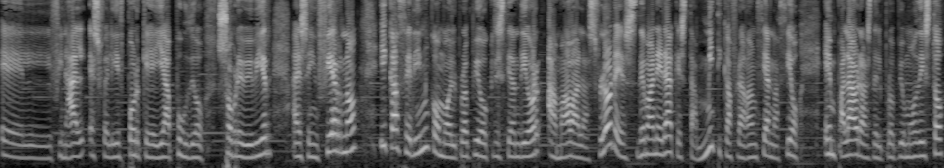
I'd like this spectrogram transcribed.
el final es feliz porque ella pudo sobrevivir a ese infierno y Catherine, como el propio Christian Dior, amaba las flores, de manera que esta mítica fragancia nació, en palabras del propio modisto,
